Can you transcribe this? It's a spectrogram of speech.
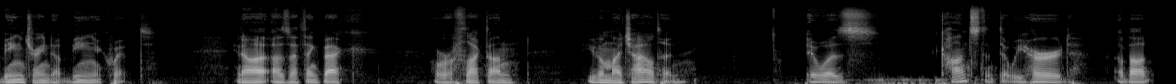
being trained up, being equipped. You know, as I think back or reflect on even my childhood, it was constant that we heard about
